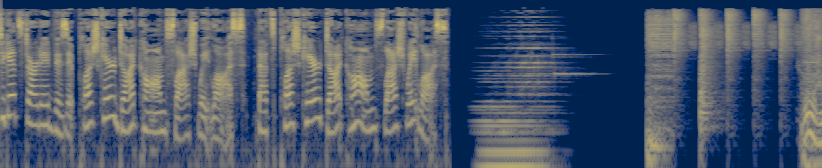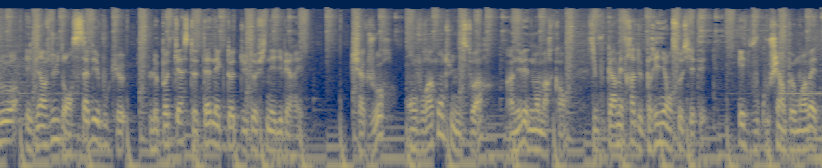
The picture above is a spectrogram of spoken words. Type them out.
To get started, visit plushcare.com slash weight loss. That's plushcare.com slash weight loss. Bonjour et bienvenue dans Savez-vous que, le podcast d'anecdotes du Dauphiné libéré. Chaque jour, on vous raconte une histoire, un événement marquant, qui vous permettra de briller en société et de vous coucher un peu moins bête.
